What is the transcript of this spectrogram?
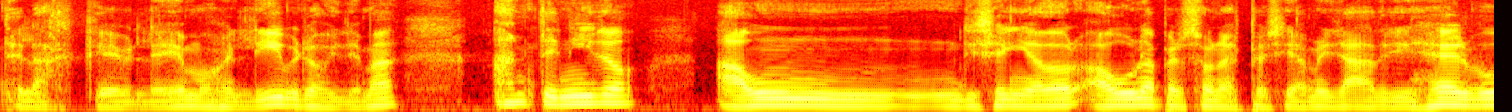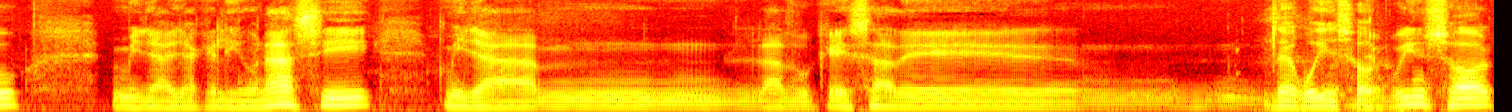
de las que leemos en libros y demás, han tenido a un diseñador, a una persona especial. Mira a Adrien Herbu, mira a Jacqueline Onassi, mira mm, la duquesa de, De Windsor. de Windsor.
